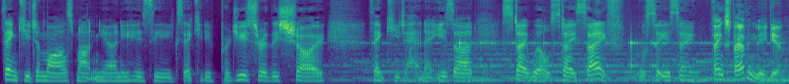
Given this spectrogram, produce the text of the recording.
Thank you to Miles Martignoni, who's the executive producer of this show. Thank you to Hannah Izzard. Stay well, stay safe. We'll see you soon. Thanks for having me again.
